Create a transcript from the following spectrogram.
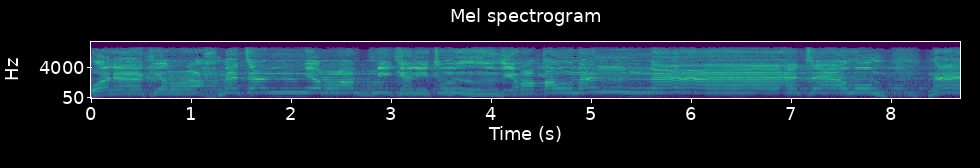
ولكن رحمة من ربك لتنذر قوما ما أتاهم ما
